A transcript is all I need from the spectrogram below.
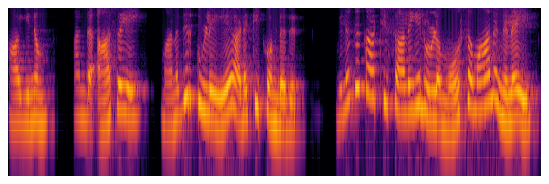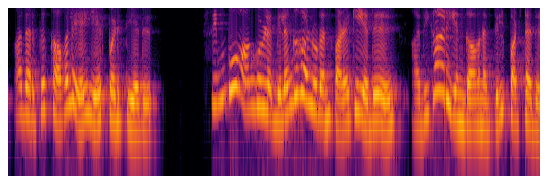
ஆயினும் அந்த ஆசையை மனதிற்குள்ளேயே அடக்கிக் கொண்டது. விலங்கு காட்சி சாலையில் உள்ள மோசமான நிலை அதற்கு கவலையை ஏற்படுத்தியது. சிம்பு அங்குள்ள விலங்குகளுடன் பழகியது அதிகாரியின் கவனத்தில் பட்டது.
